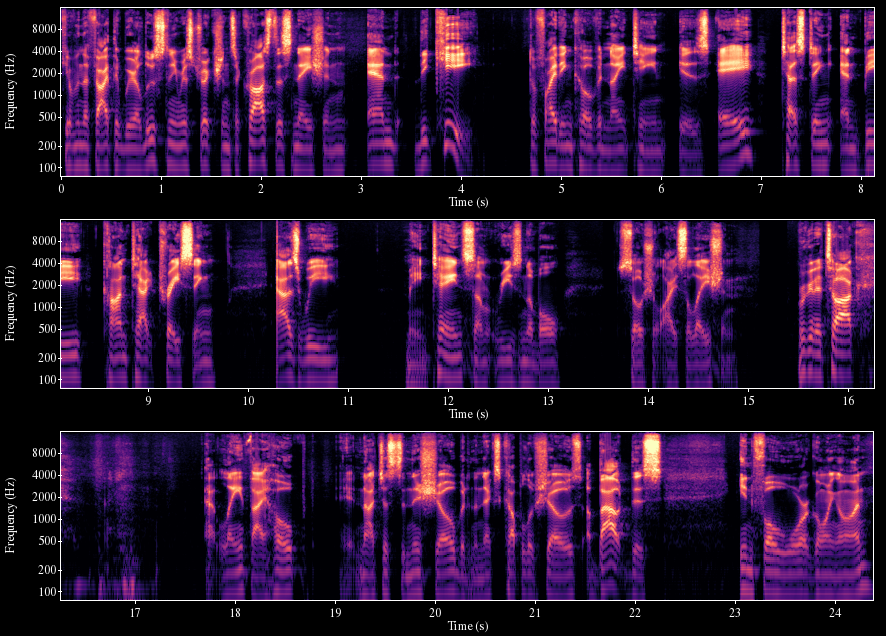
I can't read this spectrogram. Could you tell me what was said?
given the fact that we are loosening restrictions across this nation. And the key to fighting COVID 19 is A, testing, and B, contact tracing as we maintain some reasonable social isolation. We're going to talk at length, I hope, not just in this show, but in the next couple of shows, about this info war going on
